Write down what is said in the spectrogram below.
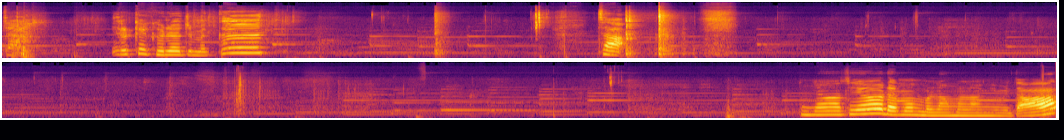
자, 이렇게 그려주면 끝. 자. 안녕하세요. 레몬 물랑물랑입니다.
